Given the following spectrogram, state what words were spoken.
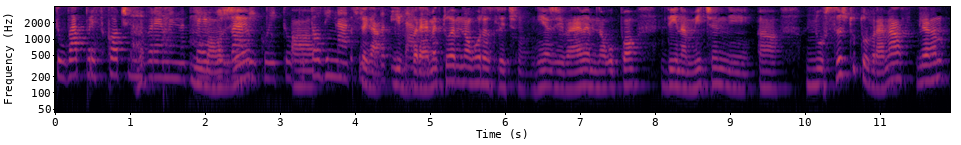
това прескочено време на тези Може, баби, които по този начин сега, се. И времето е много различно. Ние живеем много по-динамичен, и, а, но в същото време аз гледам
